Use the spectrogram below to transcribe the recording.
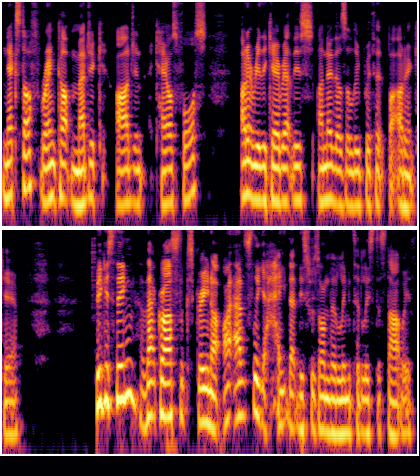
Next off, rank up Magic Argent Chaos Force. I don't really care about this. I know there's a loop with it, but I don't care. Biggest thing, that grass looks greener. I absolutely hate that this was on the limited list to start with.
